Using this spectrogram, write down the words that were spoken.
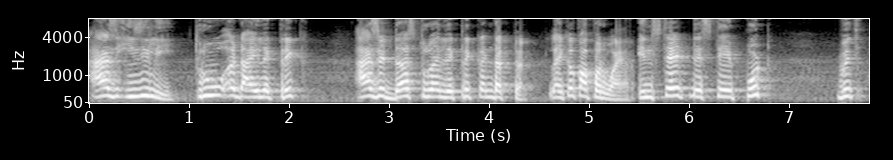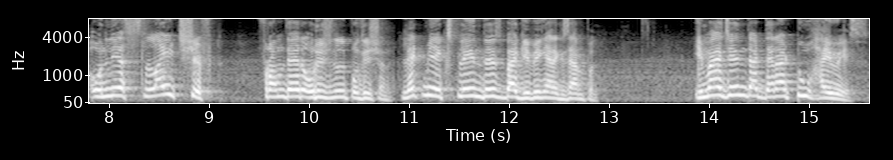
as easily through a dielectric as it does through an electric conductor like a copper wire. Instead, they stay put with only a slight shift from their original position. Let me explain this by giving an example. Imagine that there are two highways.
